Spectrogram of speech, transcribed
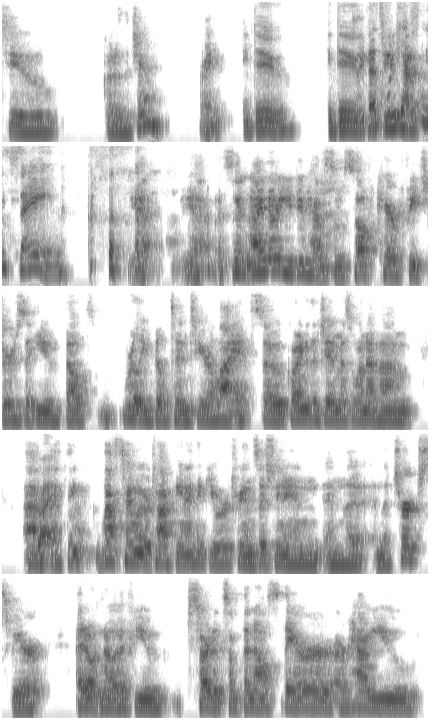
to go to the gym, right? I do, I So do. you That's do what keeps have- me sane. yeah, yeah. So I know you do have some self care features that you've built really built into your life. So going to the gym is one of them. Um, I think last time we were talking, I think you were transitioning in, in the in the church sphere. I don't know if you started something else there or, or how you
